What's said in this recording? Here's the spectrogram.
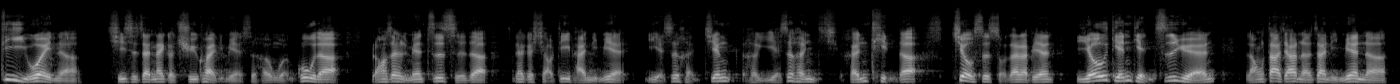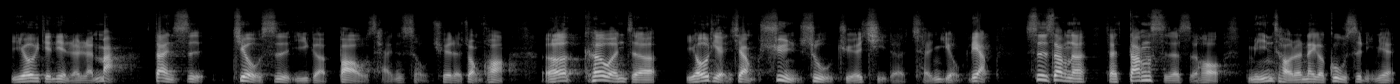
地位呢，其实在那个区块里面是很稳固的。然后在里面支持的那个小地盘里面也是很坚很也是很很挺的，就是守在那边有一点点资源，然后大家呢在里面呢也有一点点的人马，但是就是一个抱残守缺的状况。而柯文哲有点像迅速崛起的陈友谅。事实上呢，在当时的时候，明朝的那个故事里面。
